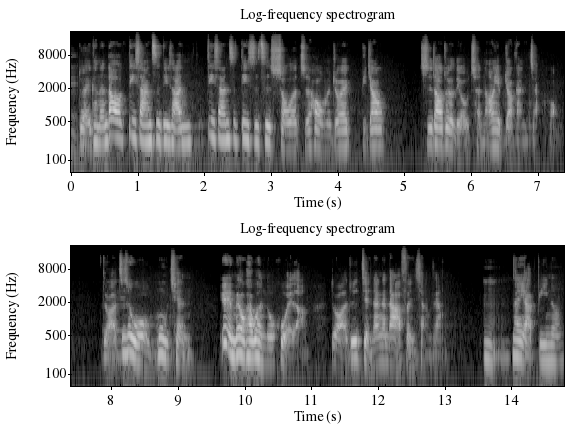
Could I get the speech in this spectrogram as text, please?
嗯，对，可能到第三次、第三、第三次、第四次熟了之后，我们就会比较知道这个流程，然后也比较敢讲话，对吧、这是我目前因为也没有开过很多会啦，对吧、就是简单跟大家分享这样。嗯，那亚逼呢？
